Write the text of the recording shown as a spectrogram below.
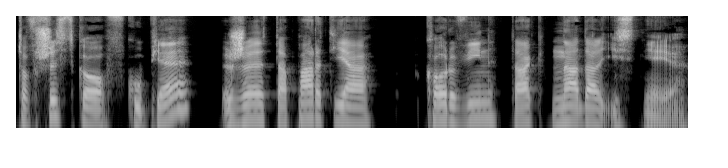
to wszystko w kupie, że ta partia Korwin, tak, nadal istnieje?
